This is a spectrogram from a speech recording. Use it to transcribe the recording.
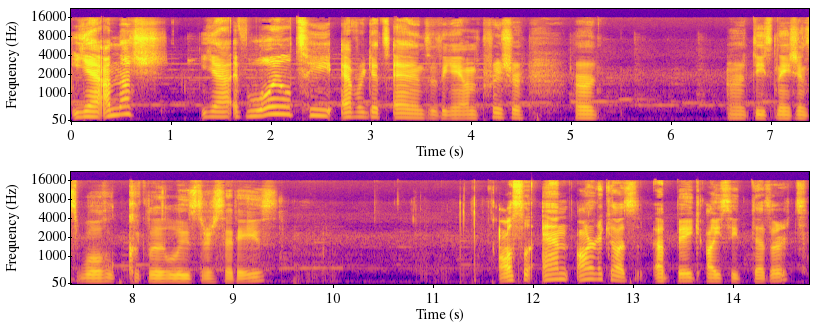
Yeah, I'm not. yeah, if loyalty ever gets added into the game, I'm pretty sure these nations will quickly lose their cities. Also, Antarctica is a big icy desert.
